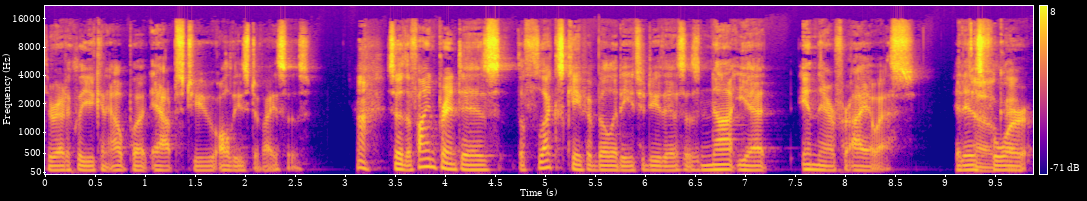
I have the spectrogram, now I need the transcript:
theoretically you can output apps to all these devices. Huh. So the fine print is the Flex capability to do this is not yet in there for iOS. It is Oh, okay. for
